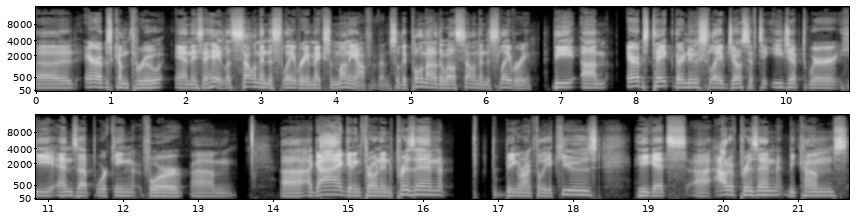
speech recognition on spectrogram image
uh, Arabs come through and they say, hey, let's sell him into slavery and make some money off of him. So they pull him out of the well, sell him into slavery. The um, Arabs take their new slave Joseph to Egypt, where he ends up working for um, uh, a guy, getting thrown into prison, being wrongfully accused. He gets uh, out of prison, becomes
